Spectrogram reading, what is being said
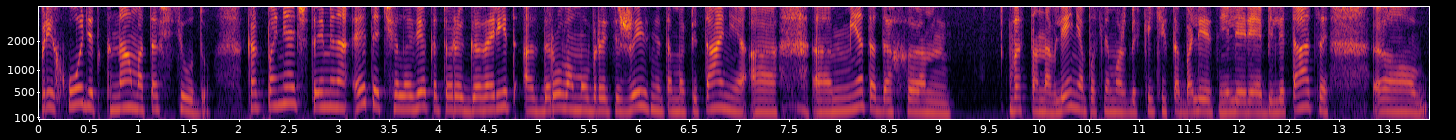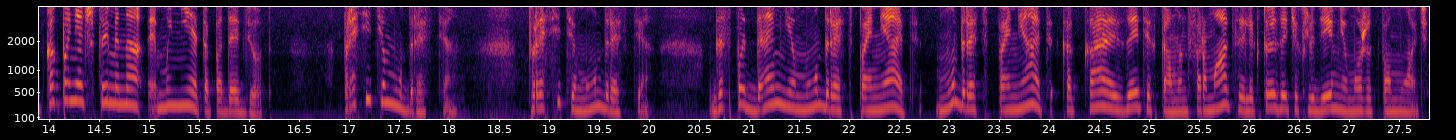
приходит к нам отовсюду? Как понять, что именно этот человек, который говорит о здоровом образе жизни, там, о питании, о, о методах эм, восстановления после, может быть, каких-то болезней или реабилитации. Э, как понять, что именно мне это подойдет? Просите мудрости. Просите мудрости. Господь, дай мне мудрость понять, мудрость понять, какая из этих там информации или кто из этих людей мне может помочь.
